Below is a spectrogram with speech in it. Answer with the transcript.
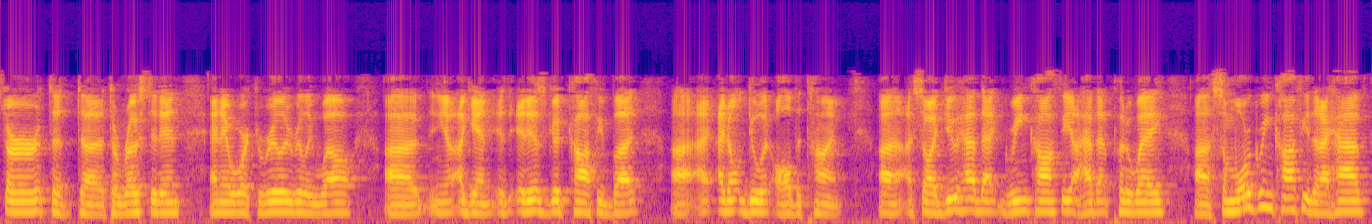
stir to, to to roast it in, and it worked really really well. Uh, you know, again, it, it is good coffee, but uh, I, I don't do it all the time. Uh, so I do have that green coffee. I have that put away. Uh, some more green coffee that I have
